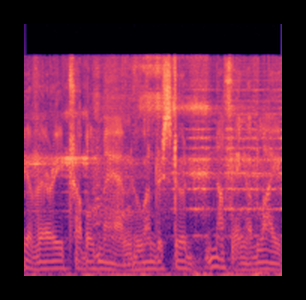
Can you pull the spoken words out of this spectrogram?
Only a very troubled man who understood nothing of life,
